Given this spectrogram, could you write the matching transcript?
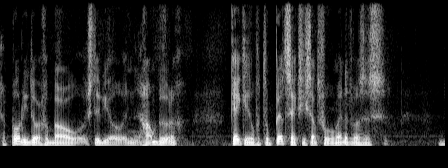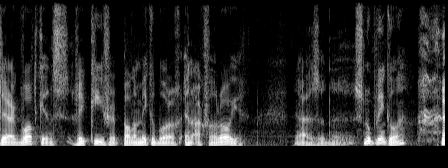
een Polydor-gebouw, studio in Hamburg, keek ik op een trompetsectie zat voor me. En dat was dus Derek Watkins, Rick Kiever, Palle Mikkelborg en Ak van Rooyen. Ja, dat is een eh, snoepwinkel, hè?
